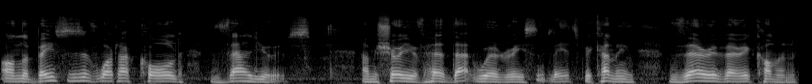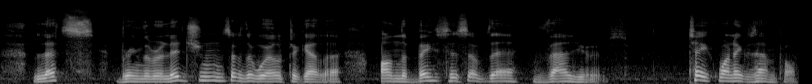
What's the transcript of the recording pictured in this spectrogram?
on the basis of what are called values. I'm sure you've heard that word recently. It's becoming very, very common. Let's bring the religions of the world together on the basis of their values. Take one example.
